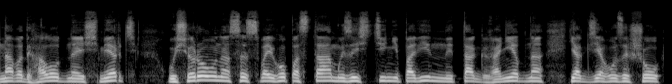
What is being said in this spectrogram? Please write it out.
нават галодная смерць усё роўна са свайго паста мы зайсці не павінны так ганебна як з яго зышоў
